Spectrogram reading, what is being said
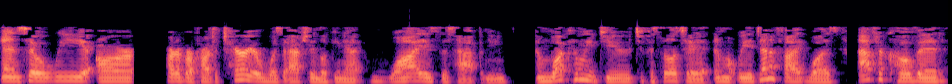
And so we are part of our project Harrier was actually looking at why is this happening and what can we do to facilitate it? And what we identified was after COVID,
